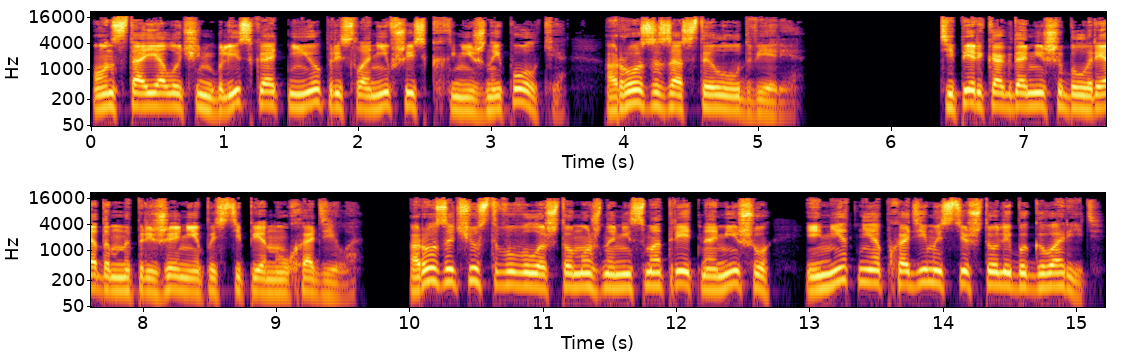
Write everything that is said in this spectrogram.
Он стоял очень близко от нее, прислонившись к книжной полке. Роза застыла у двери. Теперь, когда Миша был рядом, напряжение постепенно уходило. Роза чувствовала, что можно не смотреть на Мишу и нет необходимости что-либо говорить.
